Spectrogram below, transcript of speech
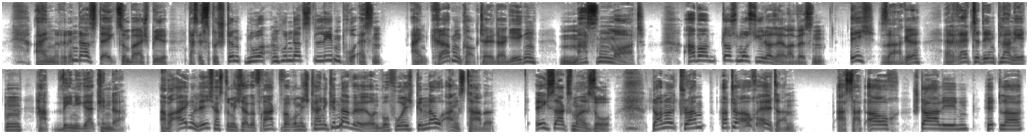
Ein Rindersteak zum Beispiel, das ist bestimmt nur ein hundertstel Leben pro Essen. Ein Krabbencocktail dagegen, Massenmord. Aber das muss jeder selber wissen. Ich sage, rette den Planeten, hab weniger Kinder. Aber eigentlich hast du mich ja gefragt, warum ich keine Kinder will und wovor ich genau Angst habe. Ich sag's mal so. Donald Trump hatte auch Eltern. Assad auch, Stalin, Hitler.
